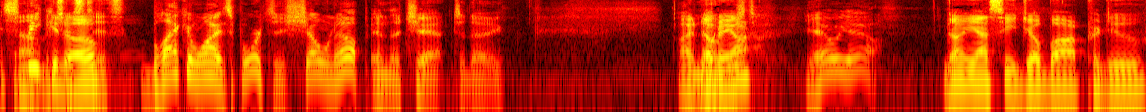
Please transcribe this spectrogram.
Speaking of is. black and white sports, is showing up in the chat today. I know oh, they are. Yeah, oh yeah. Oh yeah, I see Joe Bob Purdue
